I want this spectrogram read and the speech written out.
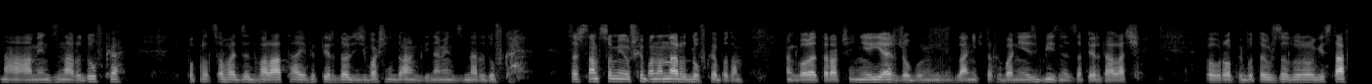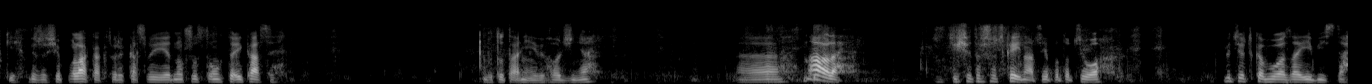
na międzynarodówkę, popracować ze dwa lata i wypierdolić właśnie do Anglii na międzynarodówkę. Zresztą w sumie już chyba na narodówkę, bo tam Angole to raczej nie jeżdżą, bo dla nich to chyba nie jest biznes zapierdalać w Europie, bo to już za drogie stawki. Bierze się Polaka, który kasuje jedną szóstą tej kasy. Bo to taniej wychodzi, nie? Eee, no ale życie się troszeczkę inaczej potoczyło. Wycieczka była zajebista.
